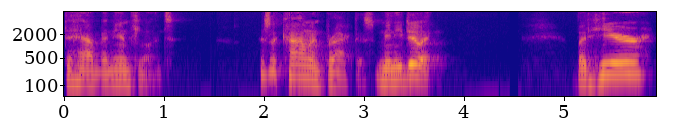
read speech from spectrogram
to have an influence. There's a common practice. Many do it. But here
